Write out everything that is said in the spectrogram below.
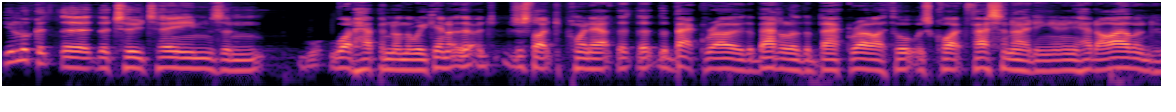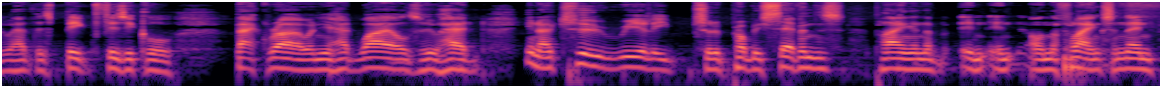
you look at the the two teams and what happened on the weekend. I'd just like to point out that the, the, back row, the battle of the back row, I thought was quite fascinating. And you had Ireland, who had this big physical back row, and you had Wales who had you know two really sort of probably sevens playing in the in, in on the flanks, and then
